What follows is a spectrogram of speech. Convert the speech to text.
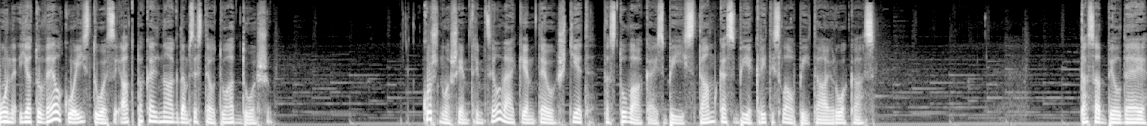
un, ja tu vēl ko izdosi atpakaļ nākdams, es tev to atdošu. Kurš no šiem trim cilvēkiem tev šķiet tas tuvākais bijis tam, kas bija kritis laupītāju rokās? Tas atbildēja,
